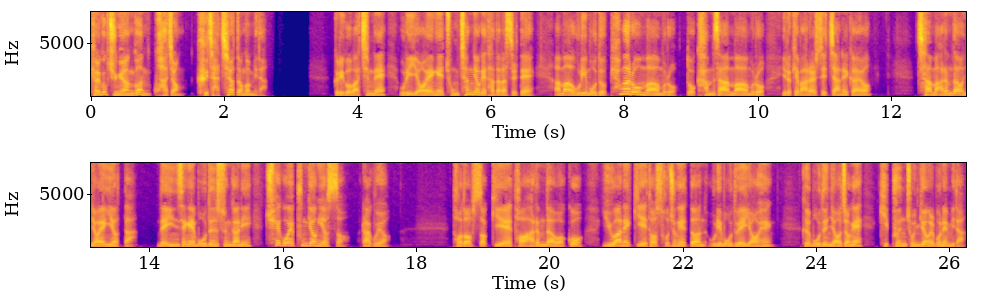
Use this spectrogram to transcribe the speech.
결국 중요한 건 과정, 그 자체였던 겁니다. 그리고 마침내 우리 여행의 종착역에 다다랐을 때 아마 우리 모두 평화로운 마음으로 또 감사한 마음으로 이렇게 말할 수 있지 않을까요? 참 아름다운 여행이었다. 내 인생의 모든 순간이 최고의 풍경이었어. 라고요. 덧없었기에 더 아름다웠고 유한했기에 더 소중했던 우리 모두의 여행. 그 모든 여정에 깊은 존경을 보냅니다.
